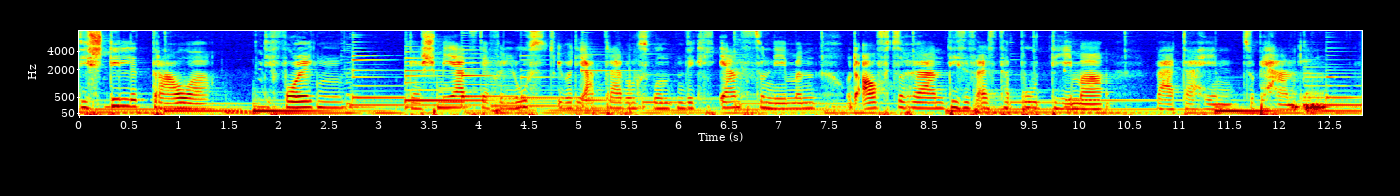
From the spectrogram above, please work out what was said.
die stille Trauer, die Folgen, der Schmerz, der Verlust über die Abtreibungswunden wirklich ernst zu nehmen und aufzuhören, dieses als Tabuthema weiterhin zu behandeln.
